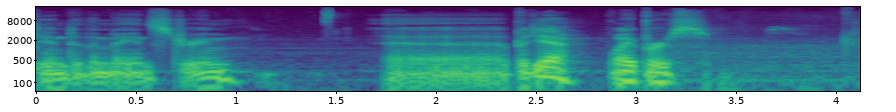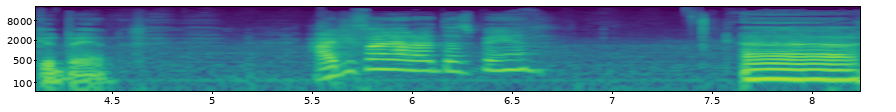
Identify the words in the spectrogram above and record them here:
into the mainstream. Uh, but yeah, Wipers, good band. How'd you find out about this band? Uh,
